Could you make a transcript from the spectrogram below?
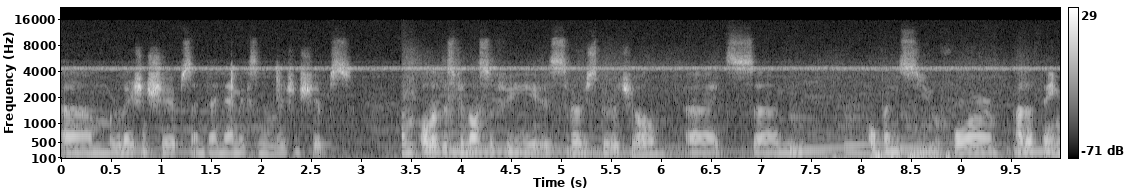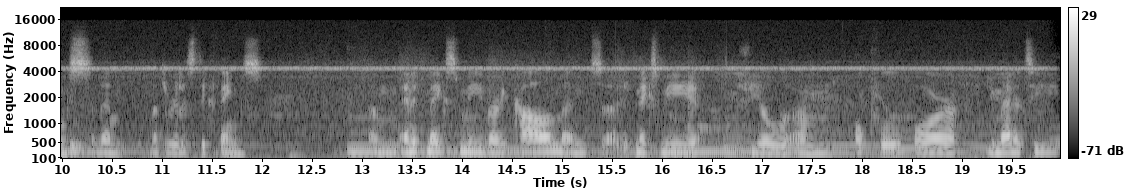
um, relationships and dynamics in relationships. Um, all of this philosophy is very spiritual. Uh, it um, opens you for other things than materialistic things. Um, and it makes me very calm and uh, it makes me feel um, hopeful for humanity.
